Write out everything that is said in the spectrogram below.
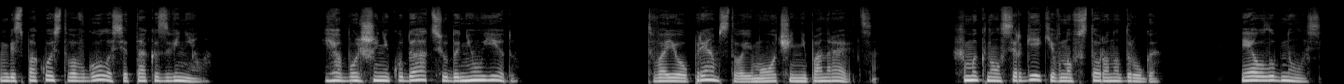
Беспокойство в голосе так и «Я больше никуда отсюда не уеду». «Твое упрямство ему очень не понравится», — хмыкнул Сергей, кивнув в сторону друга. Я улыбнулась,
